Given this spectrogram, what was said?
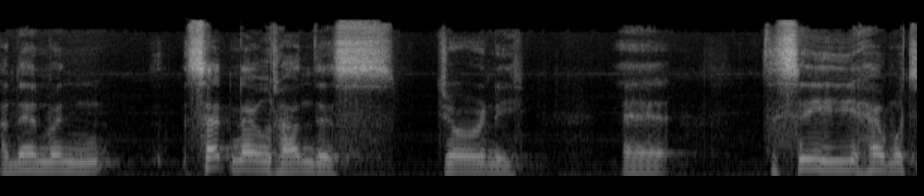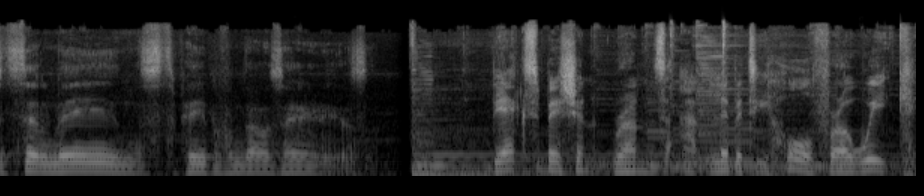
And then when setting out on this journey, uh, to see how much it still means to people from those areas. The exhibition runs at Liberty Hall for a week.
